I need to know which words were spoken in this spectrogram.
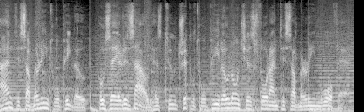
Anti-submarine torpedo, Jose Rizal has two triple torpedo launchers for anti-submarine warfare.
